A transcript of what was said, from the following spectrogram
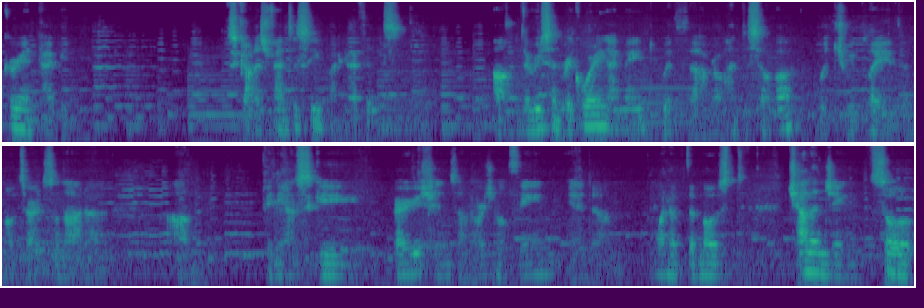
Korean Kaibin. Scottish Fantasy by Evans. Um, the recent recording I made with uh, Rohan de Silva, which we played the Mozart Sonata, um, Wieniawski variations on original theme, and um, one of the most challenging solo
